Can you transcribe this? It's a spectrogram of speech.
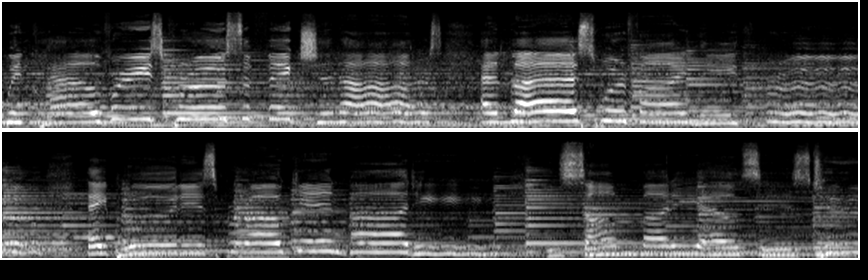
When Calvary's crucifixion hours at last were finally through, they put his broken body in somebody else's tomb.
